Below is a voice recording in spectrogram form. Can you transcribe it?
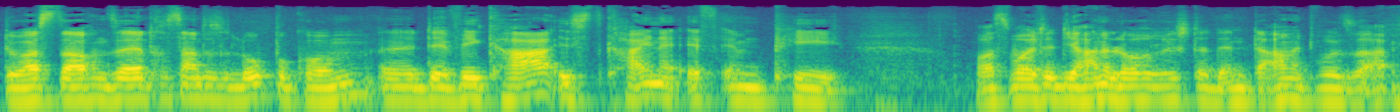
Du hast da auch ein sehr interessantes Lob bekommen. Äh, der WK ist keine FMP. Was wollte die Hannelore Richter denn damit wohl sagen?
